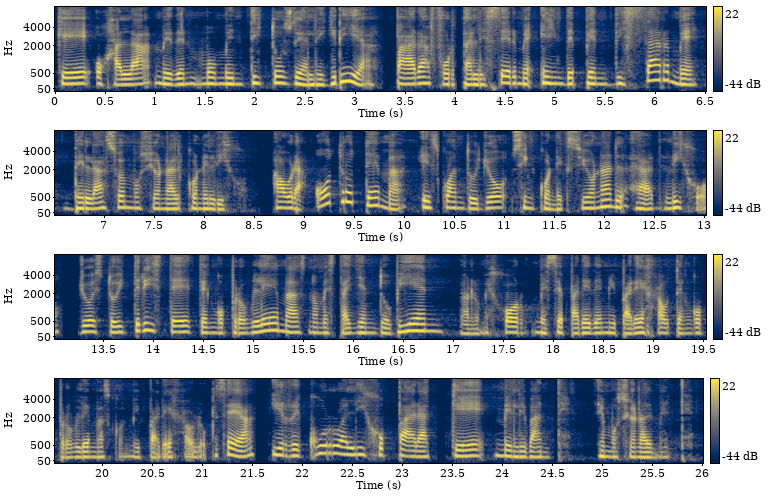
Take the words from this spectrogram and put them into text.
que ojalá me den momentitos de alegría para fortalecerme e independizarme del lazo emocional con el hijo. Ahora, otro tema es cuando yo, sin conexión al, hijo, yo estoy triste, tengo problemas, no me está yendo bien, a lo mejor me separé de mi pareja o tengo problemas con mi pareja o lo que sea, y recurro al hijo para que me levante emocionalmente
